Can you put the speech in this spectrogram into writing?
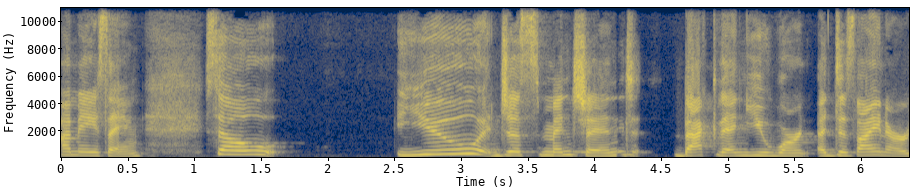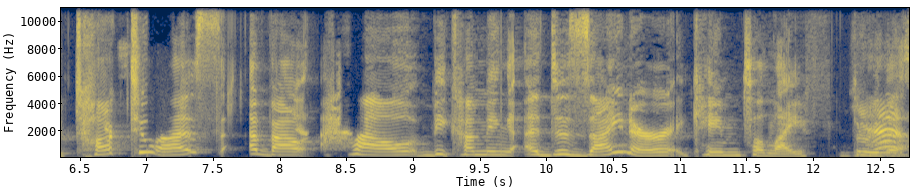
Amazing. So you just mentioned back then you weren't a designer. Talk yes. to us about yes. how becoming a designer came to life through yes.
